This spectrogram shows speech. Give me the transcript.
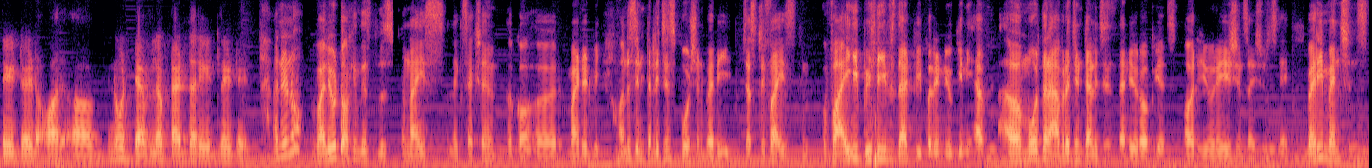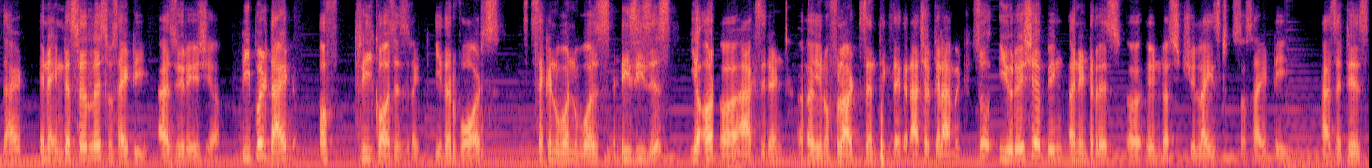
they did or uh, you know developed at the rate they did. And you know while you were talking this this nice like section uh, uh, reminded me on this intelligence portion where he justifies why he believes that people in new guinea have uh, more than average intelligence than europeans or eurasians i should say where he mentions that in an industrialized society as eurasia people died of three causes right? Either wars second one was diseases. Yeah, or uh, accident uh, you know floods and things like the natural calamity. So eurasia being an interest, uh, industrialized society as it is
